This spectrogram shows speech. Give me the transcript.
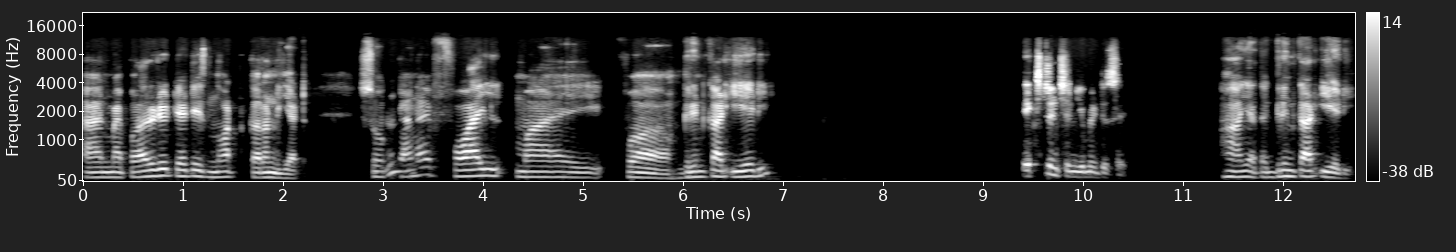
and my priority date is not current yet. So mm-hmm. can I file my uh, green card EAD? Extension, you mean to say? Uh, yeah, the green card EAD.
